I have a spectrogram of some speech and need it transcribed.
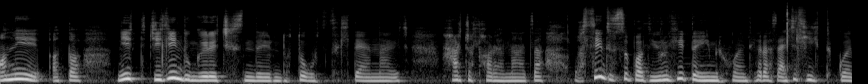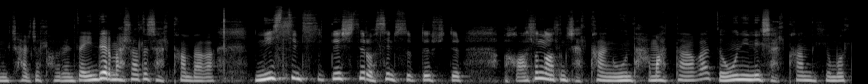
оны одоо нийт жилийн дүнгээрээ ч гэсэндээ ер нь дутуу гүйцэтгэлтэй байна гэж харж болохоор байна. За улсын төсөв бол ерөнхийдөө иймэрхүү байна. Тэгэхээр бас ажил хийгдэхгүй байна гэж харж болохоор байна. За энэ дээр маш олон шалтгаан байгаа. Нийслэлийн төсөв дэвш төр улсын төсөв дэвш төр олон олон шалтгаан үүнд хамаатай байгаа. За үүний нэг шалтгаан гэх юм бол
